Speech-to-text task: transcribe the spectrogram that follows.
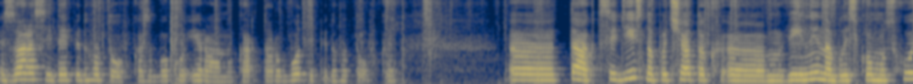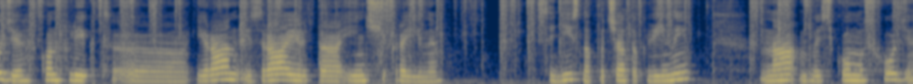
Зараз йде підготовка з боку Ірану. Карта роботи, підготовки. Е, так, це дійсно початок е, війни на Близькому Сході, конфлікт е, Іран, Ізраїль та інші країни. Це дійсно початок війни на Близькому Сході.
